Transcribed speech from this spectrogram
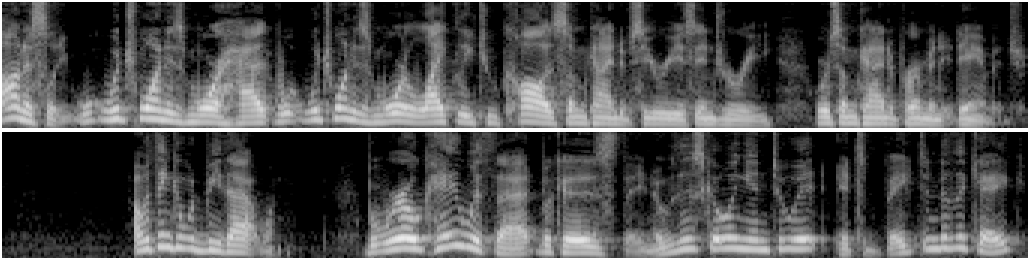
honestly, which one is more ha- which one is more likely to cause some kind of serious injury or some kind of permanent damage? I would think it would be that one. But we're okay with that because they know this going into it. It's baked into the cake.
